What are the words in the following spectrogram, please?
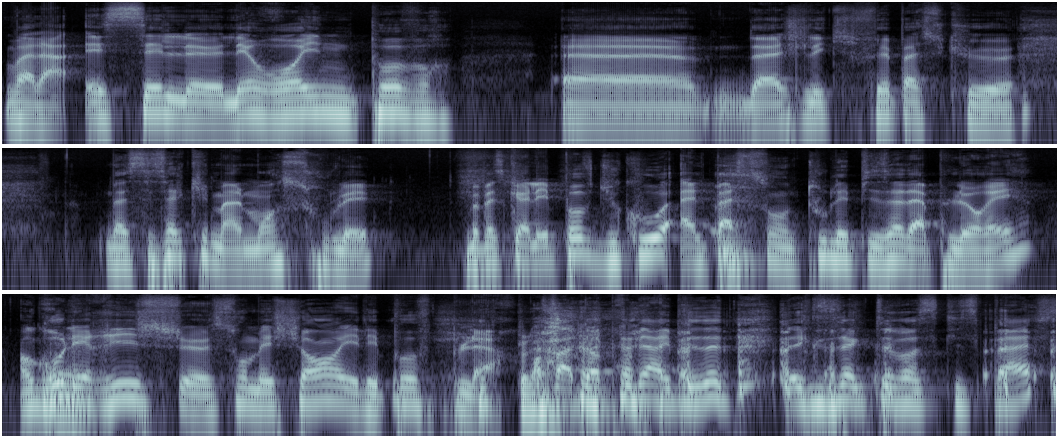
Voilà, et c'est l'héroïne pauvre. Euh, je l'ai kiffé parce que bah, c'est celle qui m'a le moins saoulé. Bah, parce qu'elle est pauvre, du coup, elle passe son, tout l'épisode à pleurer. En gros, Ouais. les riches euh, sont méchants et les pauvres pleurent. Enfin, dans le premier épisode, c'est exactement ce qui se passe.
